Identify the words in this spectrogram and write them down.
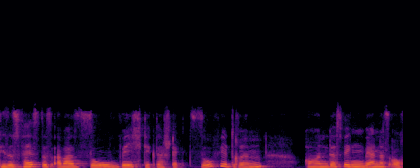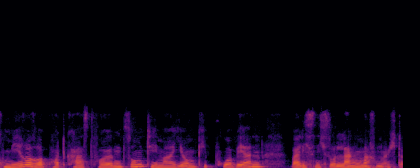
Dieses Fest ist aber so wichtig, da steckt so viel drin und deswegen werden es auch mehrere Podcast-Folgen zum Thema Yom Kippur werden, weil ich es nicht so lang machen möchte.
